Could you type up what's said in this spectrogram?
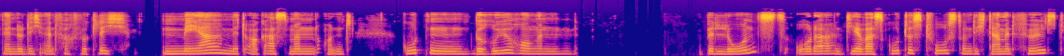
wenn du dich einfach wirklich mehr mit Orgasmen und guten Berührungen belohnst oder dir was Gutes tust und dich damit füllst,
